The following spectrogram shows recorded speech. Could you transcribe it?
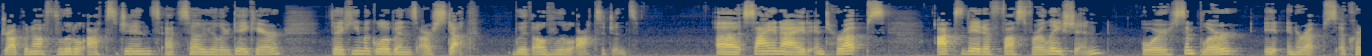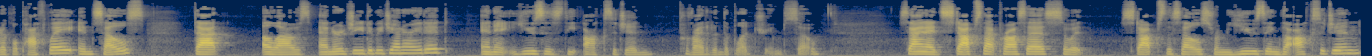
dropping off the little oxygens at cellular daycare, the hemoglobins are stuck with all the little oxygens. Uh, cyanide interrupts oxidative phosphorylation, or simpler, it interrupts a critical pathway in cells that allows energy to be generated and it uses the oxygen provided in the bloodstream. So, cyanide stops that process, so it stops the cells from using the oxygen,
